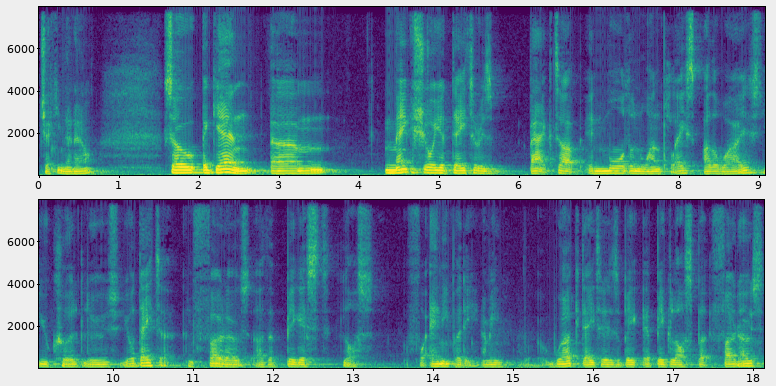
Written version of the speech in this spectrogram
checking that out. So again, um, make sure your data is backed up in more than one place. Otherwise, you could lose your data. And photos are the biggest loss for anybody. I mean, work data is a big, a big loss, but photos,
